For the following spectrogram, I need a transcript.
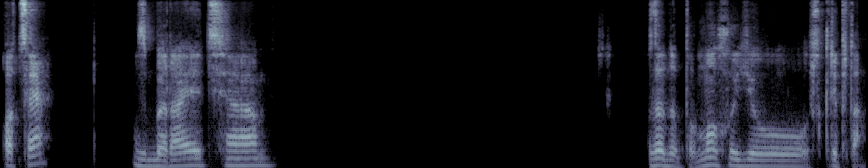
Оце збирається за допомогою скрипта.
